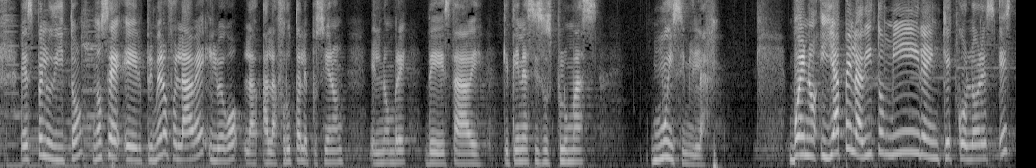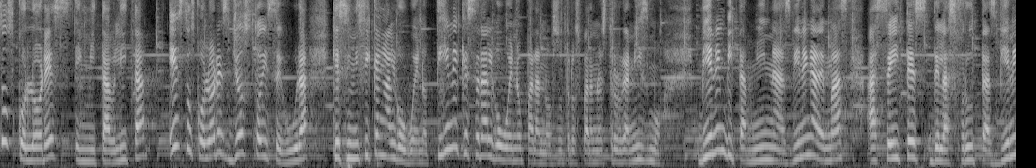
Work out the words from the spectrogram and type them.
es peludito. No sé, el primero fue el ave y luego a la fruta le pusieron el nombre de esta ave que tiene así sus plumas muy similar. Bueno, y ya peladito, miren qué colores. Estos colores en mi tablita, estos colores yo estoy segura que significan algo bueno. Tiene que ser algo bueno para nosotros, para nuestro organismo. Vienen vitaminas, vienen además aceites de las frutas, vienen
